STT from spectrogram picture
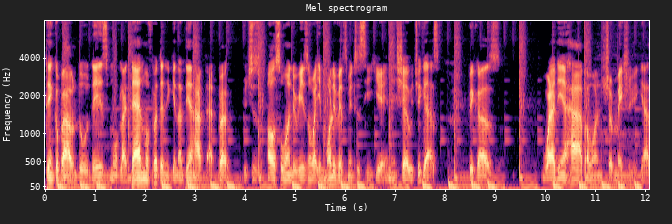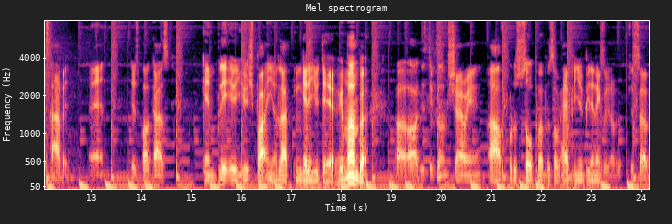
think about do this, move like that, move. But then again, I didn't have that, but which is also one of the reasons why it motivates me to sit here and then share with you guys because what I didn't have, I want to make sure you guys have it, and this podcast can play a huge part in your life in getting you there. Remember, uh, all these tips that I'm sharing are for the sole purpose of helping you be the next version of yourself,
